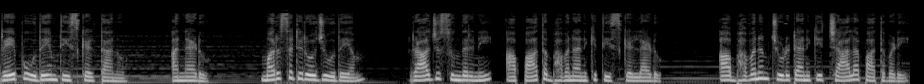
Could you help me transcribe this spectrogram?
రేపు ఉదయం తీసుకెళ్తాను అన్నాడు. మరుసటి రోజు ఉదయం రాజు సుందరిని ఆ పాత భవనానికి తీసుకెళ్ళాడు. ఆ భవనం చూడటానికి చాలా పాతబడి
